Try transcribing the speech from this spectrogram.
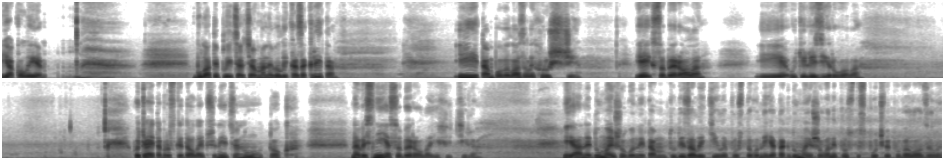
Я коли була теплиця, ця в мене велика закрита, і там повилазили хрущі. Я їх собирала і утилізувала. Хоча я там розкидала і пшеницю, ну так. Навесні я собирала їх від тіля. Я не думаю, що вони там туди залетіли. Просто вони, я так думаю, що вони просто з почви повилазили.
